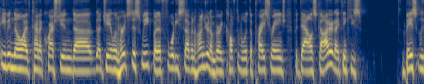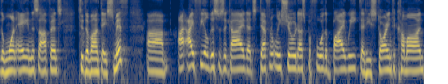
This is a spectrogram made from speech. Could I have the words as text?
even though I've kind of questioned uh, Jalen Hurts this week, but at 4,700, I'm very comfortable with the price range for Dallas Goedert. I think he's basically the 1A in this offense to DeVonta Smith. Uh, I, I, feel this is a guy that's definitely showed us before the bye week that he's starting to come on.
